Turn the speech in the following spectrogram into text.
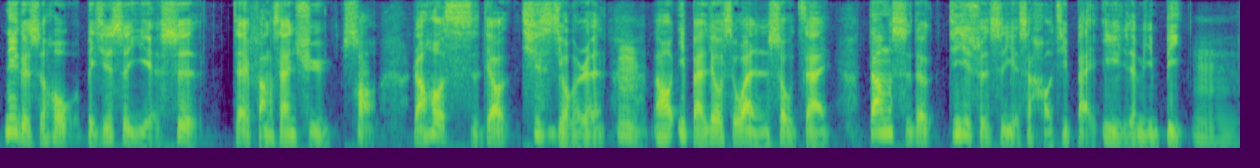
那个时候，北京市也是在房山区，好，然后死掉七十九个人，嗯，然后一百六十万人受灾，当时的经济损失也是好几百亿人民币。嗯，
